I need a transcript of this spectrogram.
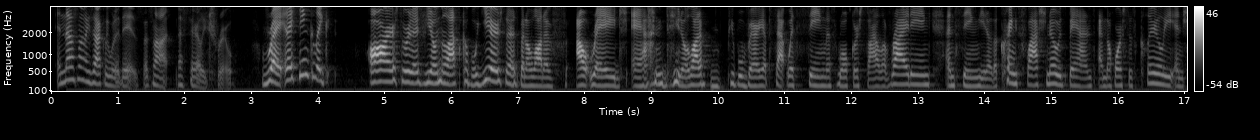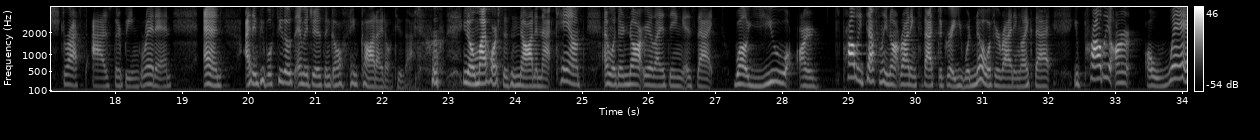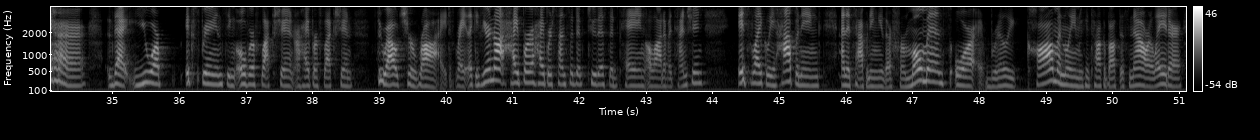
and that's not exactly what it is. That's not necessarily true. Right. And I think like our sort of, you know, in the last couple years, there has been a lot of outrage and, you know, a lot of people very upset with seeing this Rollkur style of riding and seeing, you know, the cranked flash nose bands and the horses clearly in stress as they're being ridden. And I think people see those images and go, oh, thank God I don't do that. you know, my horse is not in that camp. And what they're not realizing is that, well, you are probably definitely not riding to that degree. You would know if you're riding like that. You probably aren't aware that you are experiencing overflexion or hyperflexion throughout your ride, right? Like if you're not hyper hypersensitive to this and paying a lot of attention, it's likely happening and it's happening either for moments or really commonly and we can talk about this now or later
